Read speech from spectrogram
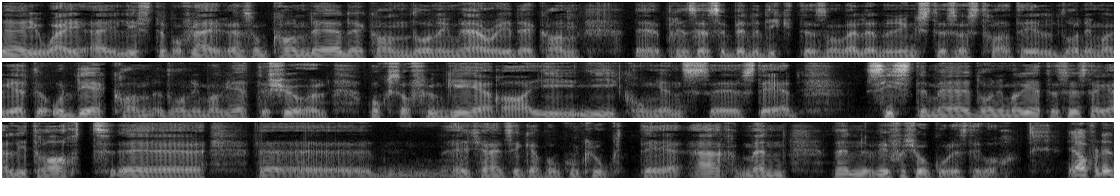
det er jo ei, ei, liste på flere som kan det. Det kan dronning Mary, det kan prinsesse Benedicte, som vel er den yngste søstera til dronning Margrethe. Og det kan dronning Margrethe sjøl også fungere i, i kongens sted. Siste med dronning Margrethe syns jeg er litt rart. Eh, jeg er ikke helt sikker på hvor klokt det er, men, men vi får se hvordan det går. Ja, for det,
